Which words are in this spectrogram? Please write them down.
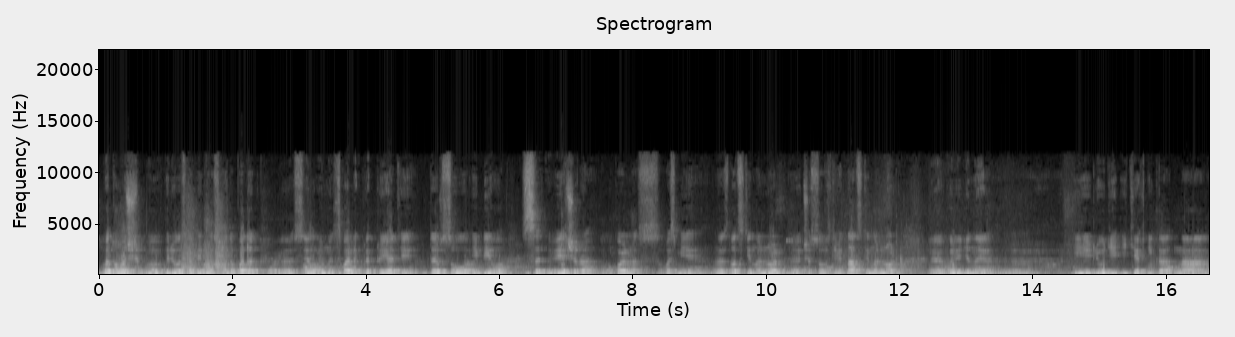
В эту ночь, в период стабильного снегопада, э, силами муниципальных предприятий ДРСУ и БИО с вечера, буквально с 8, э, с 20.00 э, часов, с 19.00 выведены и люди, и техника на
